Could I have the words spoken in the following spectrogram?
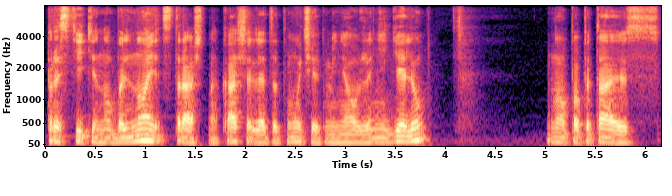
Простите, но больной страшно. Кашель этот мучает меня уже неделю. Но попытаюсь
